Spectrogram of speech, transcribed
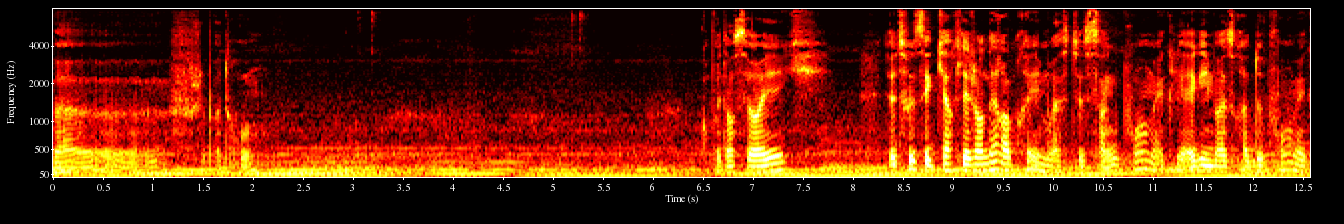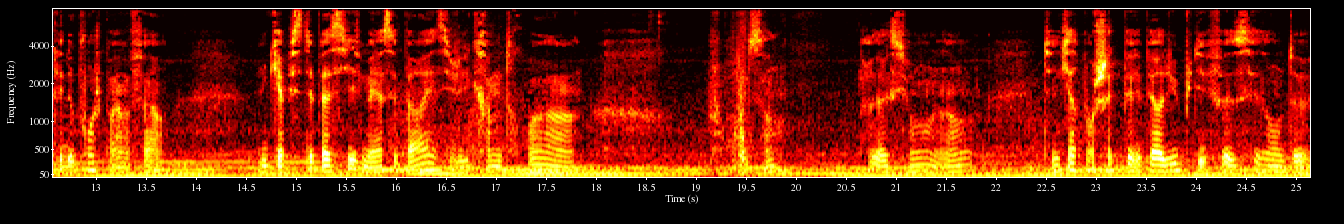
Bah, euh, je sais pas trop. Le truc, c'est cartes légendaires, après, il me reste 5 points, mais avec les il me restera 2 points, mais avec les 2 points, je peux rien faire. Une capacité passive, mais là, c'est pareil, si j'ai crème 3, euh, faut prendre ça. Rédaction, non. C'est une carte pour chaque PV perdu, puis défaussé en 2.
